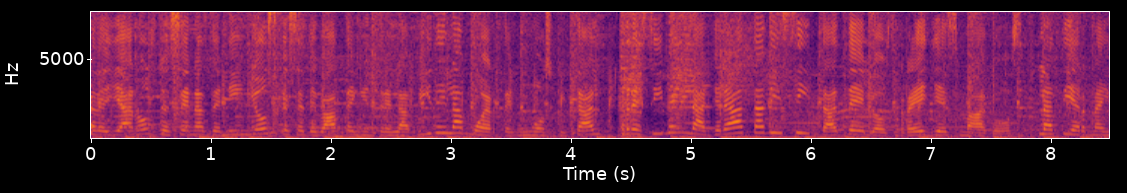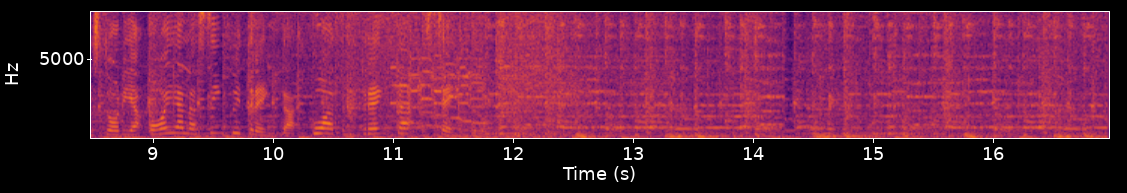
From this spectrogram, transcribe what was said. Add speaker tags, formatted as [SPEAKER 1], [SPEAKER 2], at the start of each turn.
[SPEAKER 1] saluda Mirka de Llanos. Decenas de niños que se debaten entre la vida y la muerte en un hospital reciben la grata visita de los Reyes Magos. La tierna historia hoy a las 5 y 30, 4 y 30 Centro.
